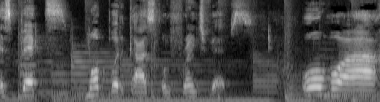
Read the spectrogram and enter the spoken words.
expect more podcasts on French verbs. Au revoir.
